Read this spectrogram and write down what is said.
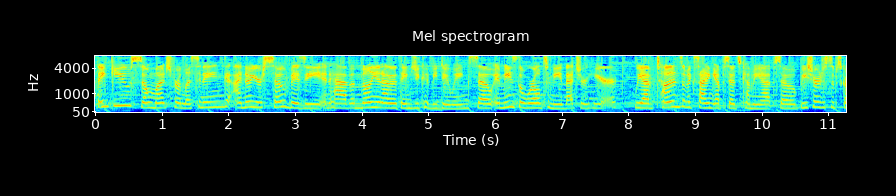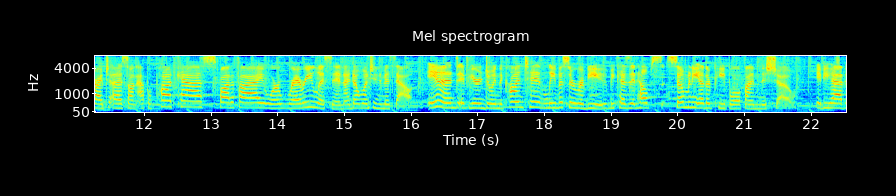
Thank you so much for listening. I know you're so busy and have a million other things you could be doing, so it means the world to me that you're here. We have tons of exciting episodes coming up, so be sure to subscribe to us on Apple Podcasts, Spotify, or wherever you listen. I don't want you to miss out. And if you're enjoying the content, leave us a review because it helps so many other people find this show. If you have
